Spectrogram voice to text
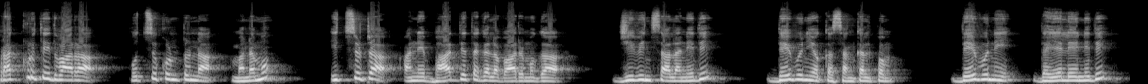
ప్రకృతి ద్వారా పుచ్చుకుంటున్న మనము ఇచ్చుట అనే బాధ్యత గల వారముగా జీవించాలనేది దేవుని యొక్క సంకల్పం. దేవుని దయలేనిది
